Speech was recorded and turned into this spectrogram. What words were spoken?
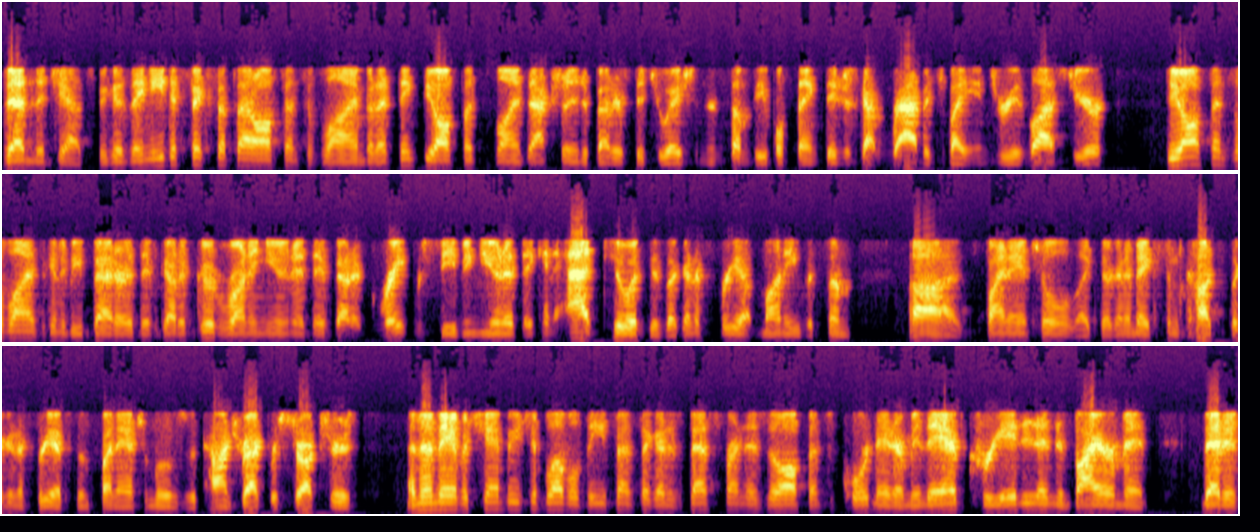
than the Jets because they need to fix up that offensive line. But I think the offensive line is actually in a better situation than some people think. They just got ravaged by injuries last year. The offensive line is going to be better. They've got a good running unit. They've got a great receiving unit. They can add to it because they're going to free up money with some uh, financial, like they're going to make some cuts. They're going to free up some financial moves with contract restructures. And then they have a championship level defense. They got his best friend as the offensive coordinator. I mean, they have created an environment that is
